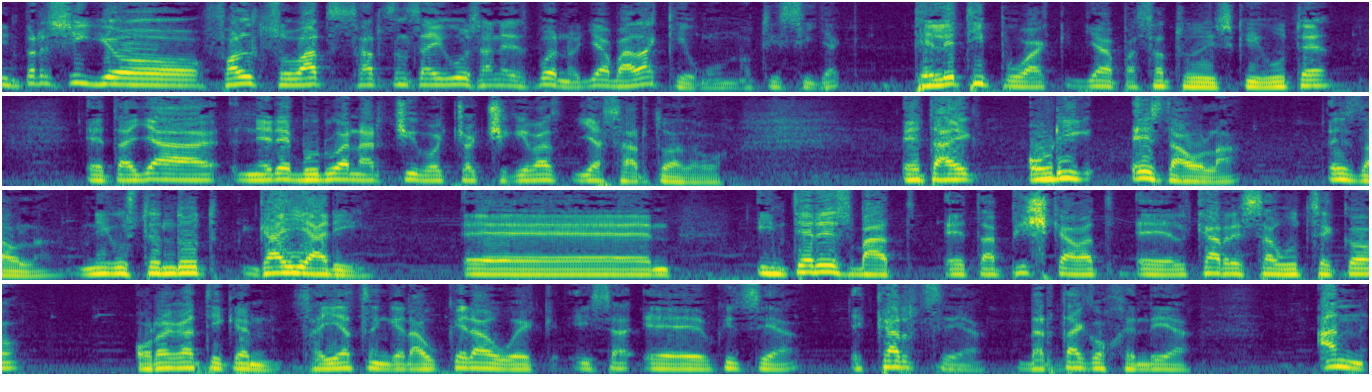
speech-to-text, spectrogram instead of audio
impresio falso bat sartzen zaigu esan ez, bueno, ja badakigu notiziak, teletipuak ja pasatu dizkigute, eta ja nire buruan artxibo txotxiki bat ja sartua dago. Eta hori ez da hola, ez da hola. Ni gusten dut gaiari en, interes bat eta pixka bat elkarre ezagutzeko horregatiken zaiatzen gera aukera hauek eukitzea, ekartzea, bertako jendea han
